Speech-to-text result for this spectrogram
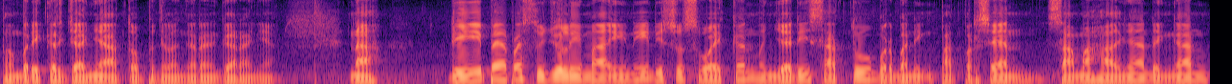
pemberi kerjanya atau penyelenggara negaranya. Nah, di Perpres 75 ini disesuaikan menjadi satu berbanding empat persen, sama halnya dengan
